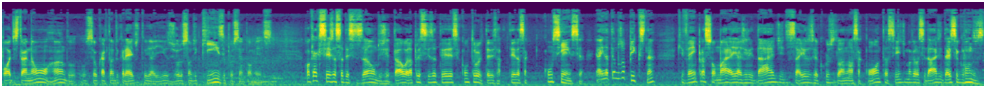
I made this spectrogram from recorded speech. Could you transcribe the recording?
pode estar não honrando o seu cartão de crédito e aí os juros são de 15% ao mês. Qualquer que seja essa decisão digital, ela precisa ter esse controle, ter, ter essa consciência. E ainda temos o Pix, né? que vem para somar aí a agilidade de sair os recursos da nossa conta assim de uma velocidade de 10 segundos.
